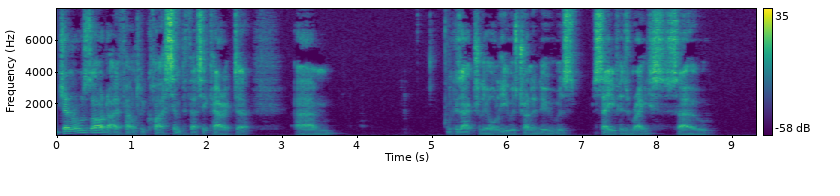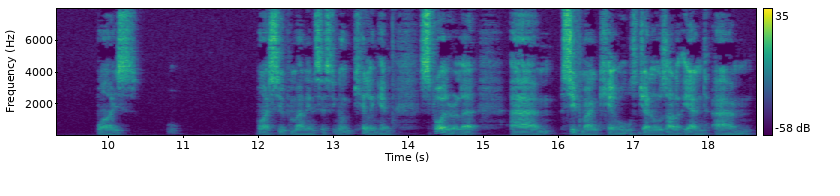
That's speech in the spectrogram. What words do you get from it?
General Zod I found to be quite a sympathetic character, um, because actually all he was trying to do was save his race. So why is why is Superman insisting on killing him? Spoiler alert: um, Superman kills General Zod at the end. Um,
